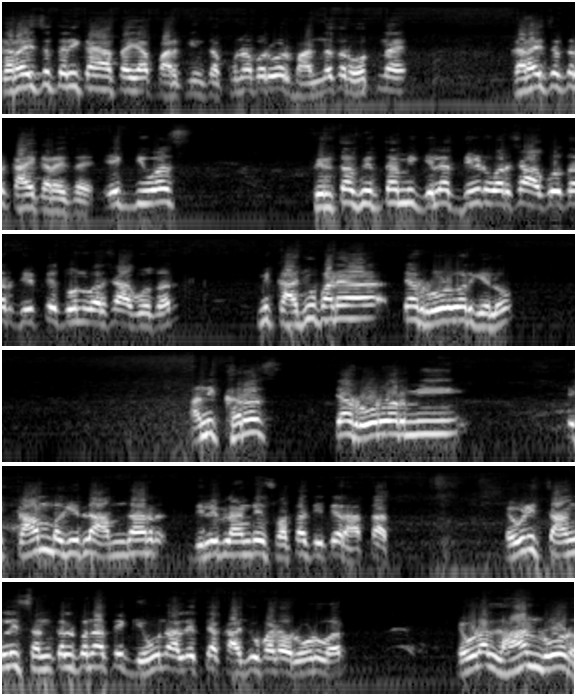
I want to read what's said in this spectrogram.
करायचं तरी काय आता या पार्किंगचा कुणाबरोबर भांडणं तर होत नाही. करायचं तर काय करायचंय? एक दिवस फिरता फिरता मी गेल्या दीड वर्षा अगोदर दीड ते दोन वर्षा अगोदर मी काजूपाड्या त्या रोडवर गेलो. आणि खरंच त्या रोडवर मी एक काम बघितलं. आमदार दिलीप लांडे स्वतः तिथे राहतात. एवढी चांगली संकल्पना ते घेऊन आले त्या काजूपाडा रोडवर. एवढा लहान रोड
